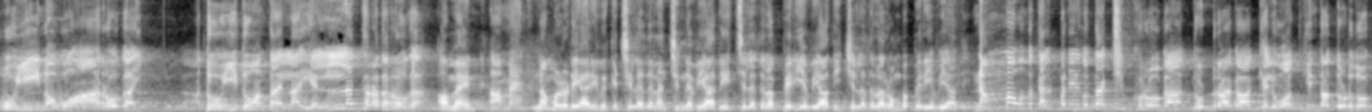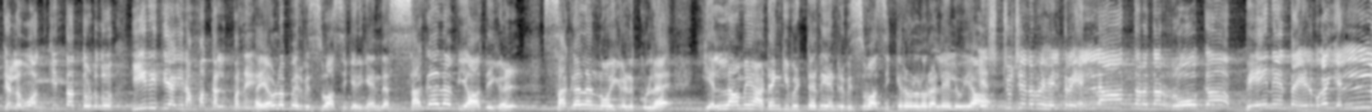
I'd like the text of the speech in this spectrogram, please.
ನೋವು, ಈ ನೋವು ಆ ರೋಗ ಅದು ಇದು ಅಂತ ಎಲ್ಲ ಎಲ್ಲ ತರದ ರೋಗ ஆமென் ಆಮೇನ್ நம்மளுடைய அறிவுக்கு சிலதெல்லாம் சின்ன வியாதி சிலதெல்லாம் பெரிய வியாதி சிலதெல்லாம் ரொம்ப பெரிய வியாதி ನಮ್ಮ ಒಂದು ಕಲ್ಪನೆ ಗೊತ್ತಾ ಚಿಕ್ಕ ರೋಗ ದೊಡ್ಡ ರೋಗ ಕೆಲವು ಅದಕ್ಕಿಂತ ದೊಡ್ಡದು ಕೆಲವು ಅದಕ್ಕಿಂತ ದೊಡ್ಡದು ಈ ರೀತಿಯಾಗಿ ನಮ್ಮ ಕಲ್ಪನೆ நான் எவ்வளவு பேர் விசுவாசிக்கிறீங்க இந்த சகல வியாதிகள் சகல நோய்களுக்குள்ள எல்லாமே அடங்கி விட்டது என்று விசுவாசிக்கிறவர்கள் ஒரு அல்லேலூயா ಎಷ್ಟು ಜನರು ಹೇಳ್ತಾರೆ ಎಲ್ಲಾ ತರದ ರೋಗ ಬೇನೆ ಅಂತ ಹೇಳುವಾಗ ಎಲ್ಲ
